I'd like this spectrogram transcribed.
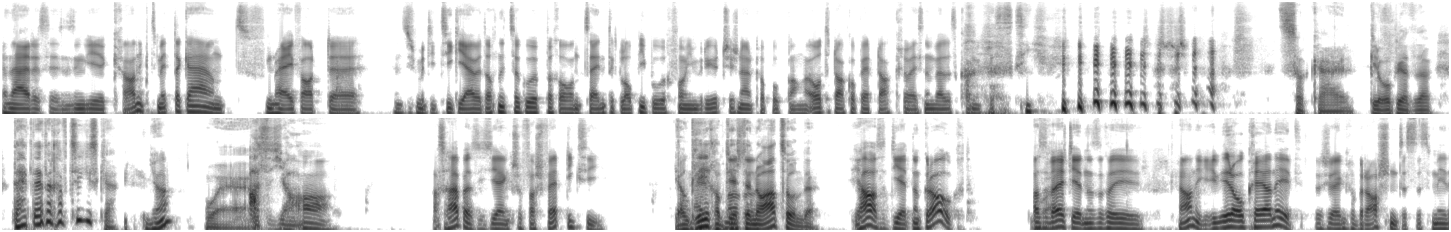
Und dann ist es irgendwie, keine Ahnung, zu Mittag gegeben und vom Heimfahrt, äh, dann ist mir die Ziege auch doch nicht so gut bekommen und das eine Globi-Buch von meinem Bruder ist dann kaputt gegangen. Oder Dagobert Duck, ich weiss nicht, welches Comic das war. So geil. Glaube ich. Der, der, der hat doch auf Ziggis gegeben. ja? Wow. Also ja. Also eben, sie waren eigentlich schon fast fertig gewesen. Ja, und gleich, aber die hast du dann noch angezündet. Ja, also die hat noch geraucht. Also weißt du, die hat noch so ein bisschen, keine Ahnung, ich rauche ja nicht. Das ist eigentlich überraschend, dass das mich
